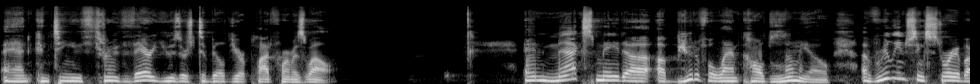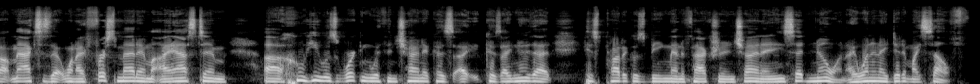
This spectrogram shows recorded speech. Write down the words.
and continue through their users to build your platform as well. And Max made a, a, beautiful lamp called Lumio. A really interesting story about Max is that when I first met him, I asked him uh, who he was working with in China because I, cause I knew that his product was being manufactured in China. And he said, no one. I went and I did it myself.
